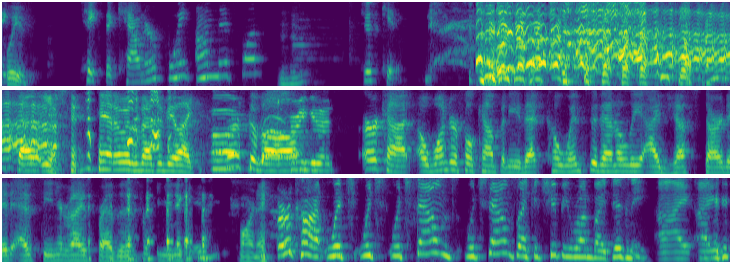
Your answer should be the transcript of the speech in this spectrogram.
please. take the counterpoint on this one. Mm-hmm just kidding. yeah. Hannah was about to be like, oh, first of all, very good. ERCOT, a wonderful company that coincidentally I just started as senior vice president for communications this morning. ERCOT, which which which sounds which sounds like it should be run by Disney. I I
